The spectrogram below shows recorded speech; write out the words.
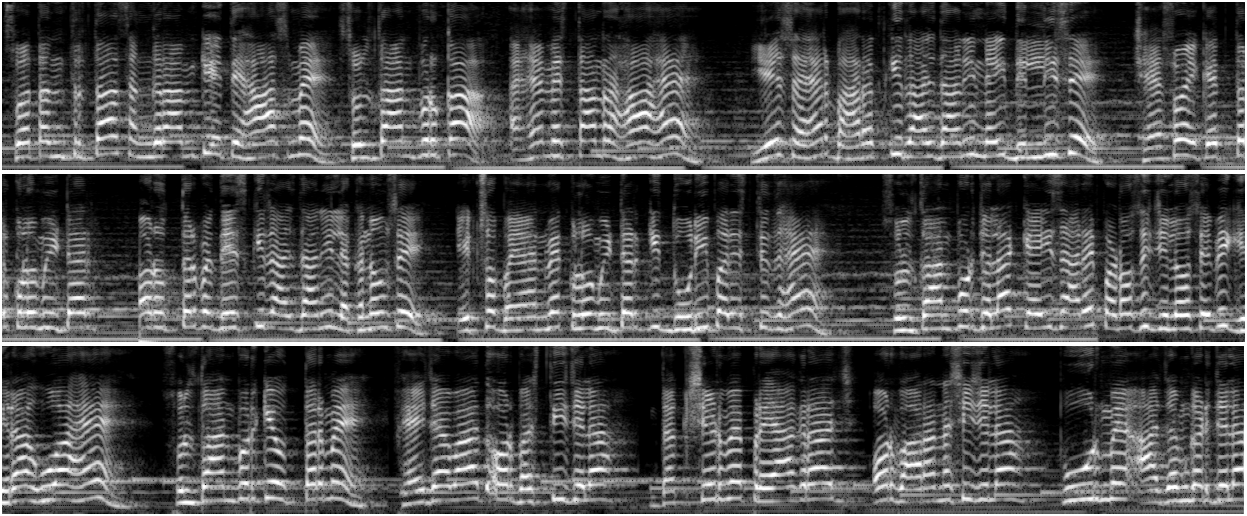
स्वतंत्रता संग्राम के इतिहास में सुल्तानपुर का अहम स्थान रहा है। ये शहर भारत की राजधानी नई दिल्ली से छह सौ इकहत्तर किलोमीटर और उत्तर प्रदेश की राजधानी लखनऊ से एक किलोमीटर की दूरी पर स्थित है। सुल्तानपुर जिला कई सारे पड़ोसी जिलों से भी घिरा हुआ है। सुल्तानपुर के उत्तर में फैजाबाद और बस्ती जिला, दक्षिण में प्रयागराज और वाराणसी जिला, पूर्व में आजमगढ़ जिला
